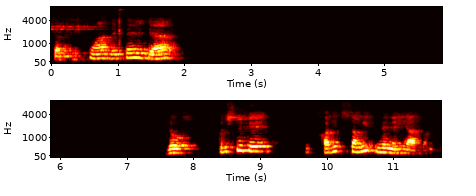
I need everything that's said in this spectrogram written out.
चले। वहाँ देखते हैं क्या? जो कृष्ण के अधिक समीप में नहीं आ सकते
